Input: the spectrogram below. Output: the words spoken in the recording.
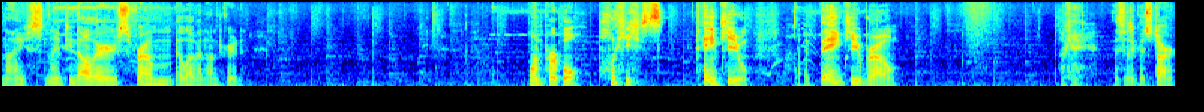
nice. $19 from 1100 One purple. Please. Thank you. Thank you, bro. Okay. This is a good start.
